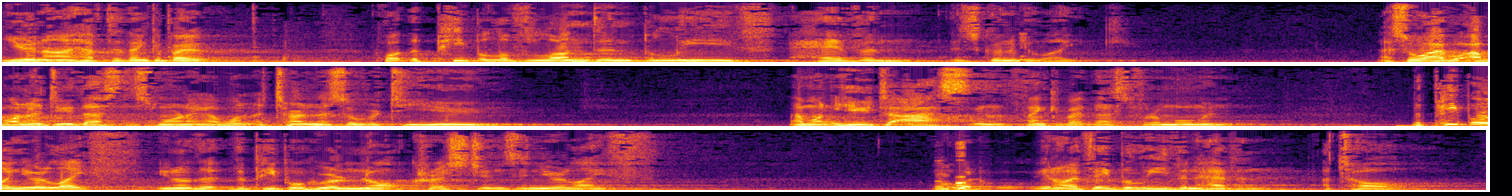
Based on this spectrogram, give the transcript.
you and I have to think about what the people of London believe heaven is going to be like. So I, I want to do this this morning. I want to turn this over to you. I want you to ask and think about this for a moment. The people in your life, you know, the, the people who are not Christians in your life, what, you know, if they believe in heaven at all,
